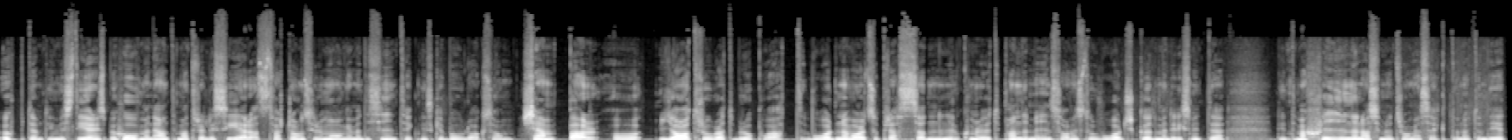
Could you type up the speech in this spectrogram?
uppdämt investeringsbehov men det har inte materialiserats. Tvärtom så är det många medicintekniska bolag som kämpar och jag tror att det beror på att vården har varit så pressad. Nu kommer det ut i pandemin så har vi en stor vårdskuld men det är liksom inte det är inte maskinerna som är den trånga sektorn utan det är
